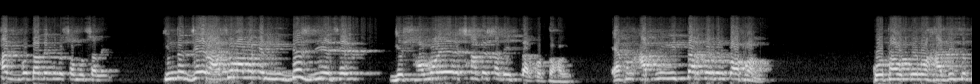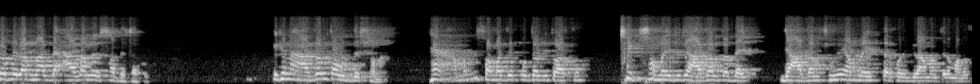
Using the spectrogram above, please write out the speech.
থাকব, তাতে কোনো সমস্যা নেই। কিন্তু যে রাসুল আমাকে নির্দেশ দিয়েছেন যে সময়ের সাথে সাথে ইফতার করতে হবে। এখন আপনি ইফতার করবেন কখন? কোথাও কোনো হাদিসে তো পেলাম না যে আজানের সাথে সাথে। এখানে আজানটা উদ্দেশ্য না। হ্যাঁ আমাদের সমাজে প্রচলিত আছে। ঠিক সময়ে যদি আজানটা দেয়, যে আজান শুনে আমরা ইফতার করি, গ্রামাঞ্চলের মানুষ।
